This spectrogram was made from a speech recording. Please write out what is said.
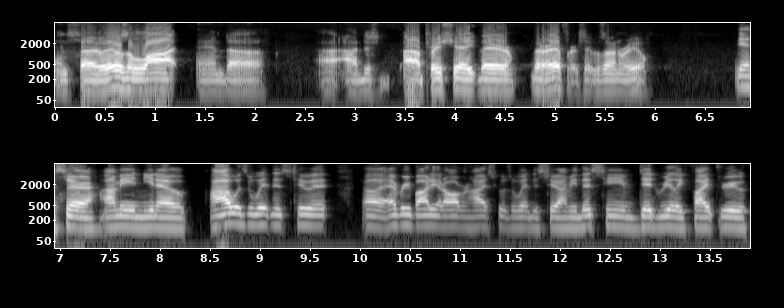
and so there was a lot. And uh, I, I just I appreciate their their efforts. It was unreal. Yes, sir. I mean, you know, I was a witness to it. Uh, everybody at Auburn High School was a witness to. I mean, this team did really fight through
